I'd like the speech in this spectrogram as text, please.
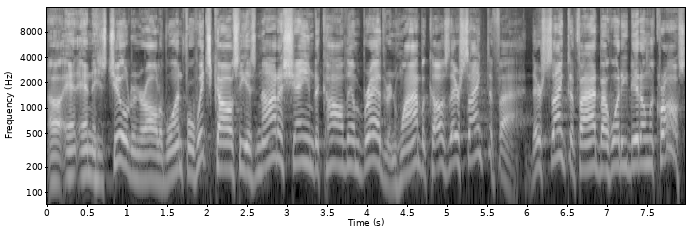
uh, and, and his children are all of one, for which cause he is not ashamed to call them brethren. Why? Because they're sanctified. They're sanctified by what he did on the cross,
